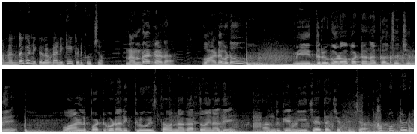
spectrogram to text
ఆ నందగాడిని కలవడానికి ఇక్కడికి వచ్చాం. నందాగాడ? వాడెవడు? మీ ఇద్దరు గొడవ పట్టం నాకు కలిసి వచ్చింది. వాళ్ళని పట్టుకోవడానికి క్లూ ఇస్తామని నాకు అర్థమైనది. అందుకే నీ చేతే చెప్పించా. ఆ బుడ్డోడు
